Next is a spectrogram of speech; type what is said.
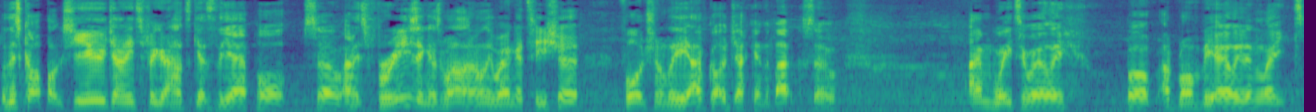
But this car park's huge, I need to figure out how to get to the airport, so, and it's freezing as well, and I'm only wearing a t-shirt. Fortunately, I've got a jacket in the back, so I'm way too early, but I'd rather be early than late.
